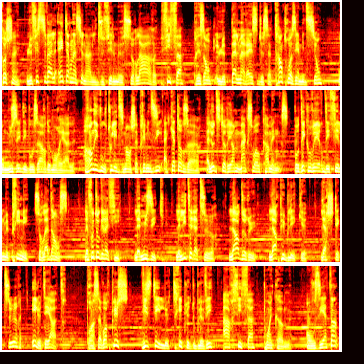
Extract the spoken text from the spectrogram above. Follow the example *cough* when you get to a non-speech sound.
prochain, le Festival international du film sur l'art, FIFA, présente le palmarès de sa 33e édition au Musée des beaux-arts de Montréal. Rendez-vous tous les dimanches après-midi à 14h à l'auditorium Maxwell Cummings pour découvrir des films primés sur la danse, la photographie, la musique, la littérature, l'art de rue, l'art public, l'architecture et le théâtre. Pour en savoir plus, visitez le www.artfifa.com. On vous y attend.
